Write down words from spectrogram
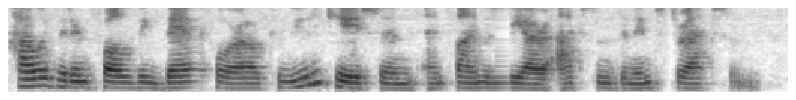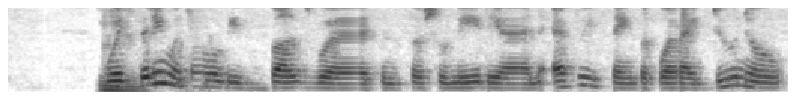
how is it involving, therefore, our communication and finally our actions and interactions? Mm. We're sitting with all these buzzwords and social media and everything, but what I do know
